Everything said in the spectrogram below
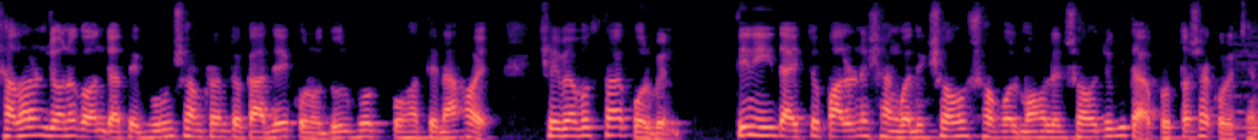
সাধারণ জনগণ যাতে ভূমি সংক্রান্ত কাজে কোনো দুর্ভোগ পোহাতে না হয়, সেই ব্যবস্থা করবেন। তিনি দায়িত্ব পালনে সাংবাদিক সহ সকল মহলের সহযোগিতা প্রত্যাশা করেছেন।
